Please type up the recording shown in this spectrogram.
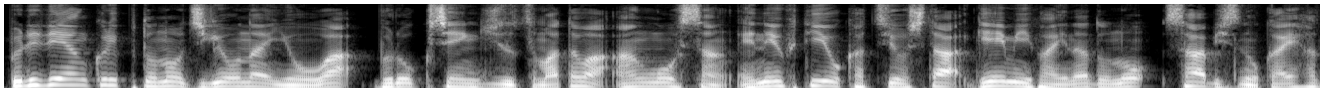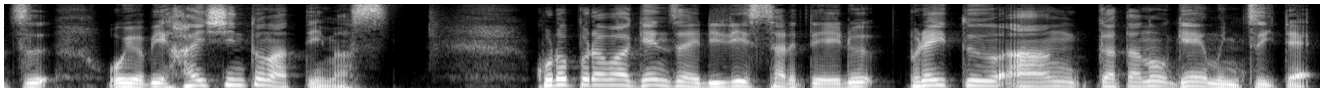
ブリリアントクリプトの事業内容は、ブロックチェーン技術または暗号資産 NFT を活用したゲーミファイなどのサービスの開発及び配信となっています。コロプラは現在リリースされているプレイトゥーアーン型のゲームについて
